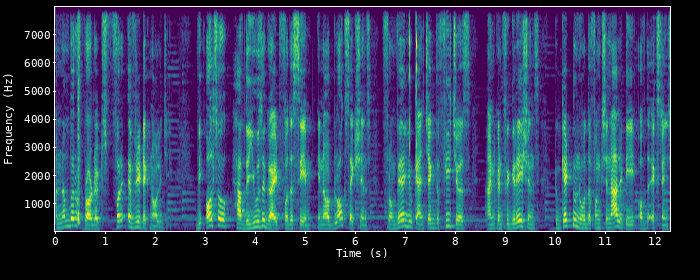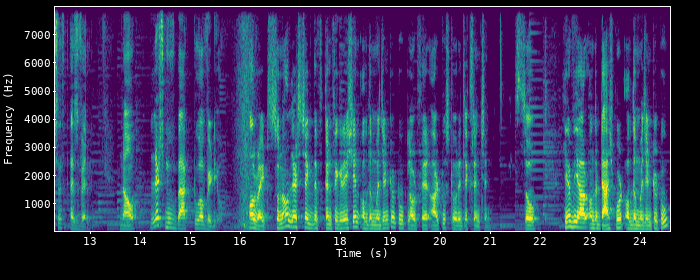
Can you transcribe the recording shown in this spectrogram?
a number of products for every technology. We also have the user guide for the same in our blog sections from where you can check the features and configurations to get to know the functionality of the extensions as well. Now let's move back to our video. Alright, so now let's check the configuration of the Magento 2 Cloudflare R2 storage extension. So here we are on the dashboard of the Magento 2.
